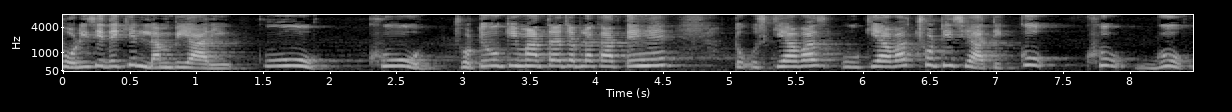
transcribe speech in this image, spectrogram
थोड़ी सी देखिए लंबी आ रही कू, खू। छोटे ऊ की मात्रा जब लगाते हैं तो उसकी आवाज़, ऊ की आवाज़ छोटी सी आती, कु, खु, गु।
